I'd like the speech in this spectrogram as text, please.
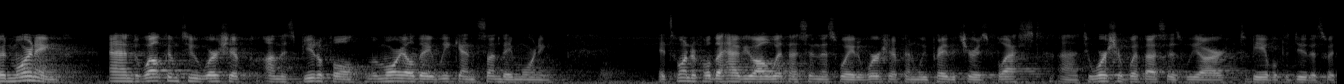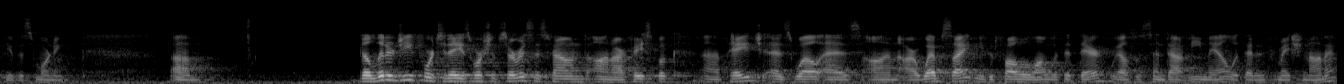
Good morning, and welcome to worship on this beautiful Memorial Day weekend Sunday morning. It's wonderful to have you all with us in this way to worship, and we pray that you're as blessed uh, to worship with us as we are to be able to do this with you this morning. Um, the liturgy for today's worship service is found on our Facebook uh, page as well as on our website, and you could follow along with it there. We also send out an email with that information on it.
